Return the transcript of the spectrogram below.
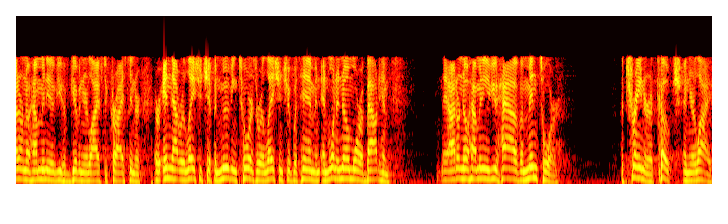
I don't know how many of you have given your lives to Christ and are, are in that relationship and moving towards a relationship with Him and, and want to know more about Him. I don't know how many of you have a mentor, a trainer, a coach in your life.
